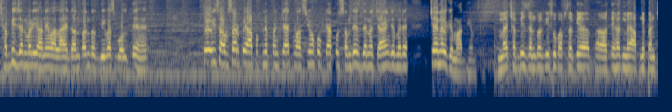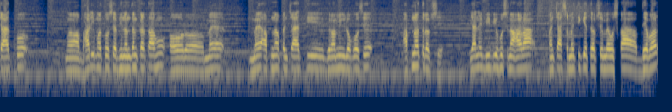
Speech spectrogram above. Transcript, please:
26 जनवरी आने वाला है, गणतंत्र दिवस बोलते हैं तो इस अवसर पे आप अपने पंचायत वासियों को क्या कुछ संदेश देना चाहेंगे मेरे चैनल के माध्यम से? मैं 26 जनवरी के शुभ अवसर के तहत मैं अपने पंचायत को भारी मतों से अभिनंदन करता हूँ और मैं मैं अपना पंचायत की ग्रामीण लोगों से, अपना तरफ़ से, यानी बीबी हुस्न आरा, पंचायत समिति की तरफ़ से मैं उसका देवर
